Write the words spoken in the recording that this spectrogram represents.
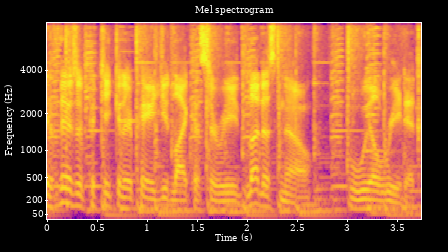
If there's a particular page you'd like us to read, let us know. We'll read it.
